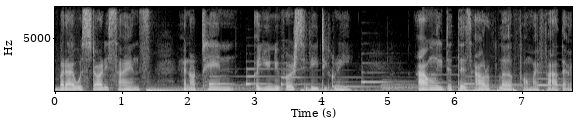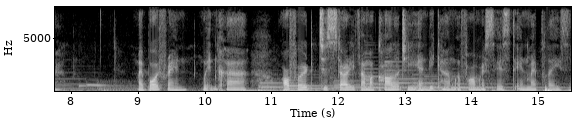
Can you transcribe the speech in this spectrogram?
but I would study science and obtain a university degree. I only did this out of love for my father. My boyfriend, Nguyen Kha, offered to study pharmacology and become a pharmacist in my place.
